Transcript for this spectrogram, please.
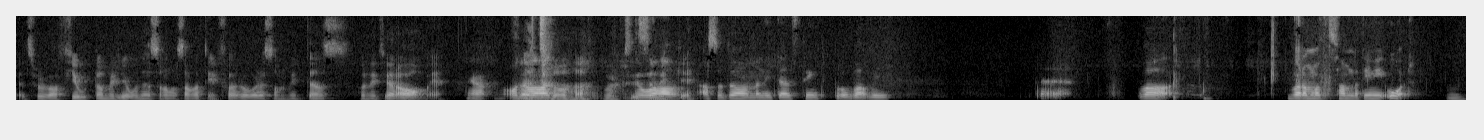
jag tror det var 14 miljoner som de har samlat in förra året som de inte ens hunnit göra av med. Ja, och då, har- de har vuxit då, så har, mycket. alltså, då har man inte ens tänkt på vad vi... Eh, vad, vad de har samlat in i år. Mm.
